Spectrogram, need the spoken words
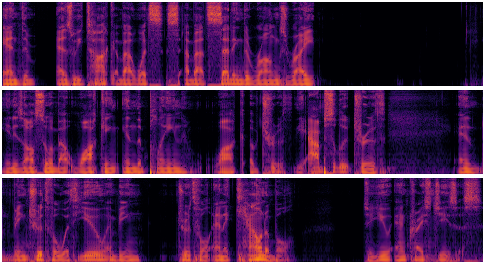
And the, as we talk about what's about setting the wrongs right, it is also about walking in the plain walk of truth, the absolute truth, and being truthful with you and being truthful and accountable to you and Christ Jesus.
